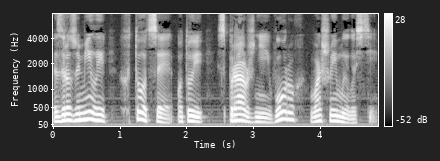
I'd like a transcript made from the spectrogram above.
зрозуміли, хто це, отой справжній ворог вашої милості?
